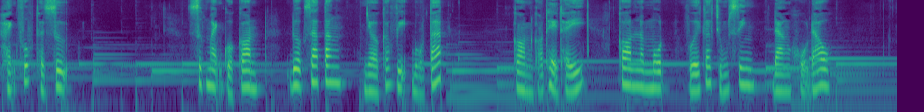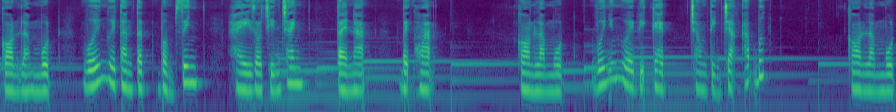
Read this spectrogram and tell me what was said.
hạnh phúc thật sự. Sức mạnh của con được gia tăng nhờ các vị Bồ Tát. Con có thể thấy con là một với các chúng sinh đang khổ đau. Con là một với người tàn tật bẩm sinh hay do chiến tranh, tai nạn, bệnh hoạn. Con là một với những người bị kẹt trong tình trạng áp bức. Con là một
